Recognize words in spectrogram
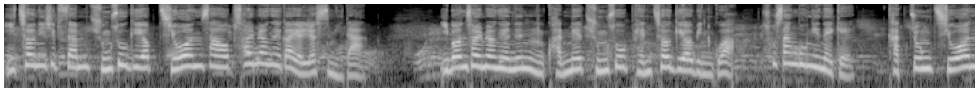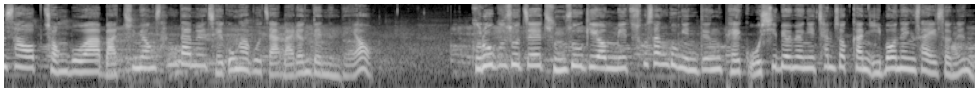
2023 중소기업 지원 사업 설명회가 열렸습니다. 이번 설명회는 관내 중소 벤처기업인과 소상공인에게 각종 지원 사업 정보와 맞춤형 상담을 제공하고자 마련됐는데요. 구로구 소재 중소기업 및 소상공인 등 150여 명이 참석한 이번 행사에서는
